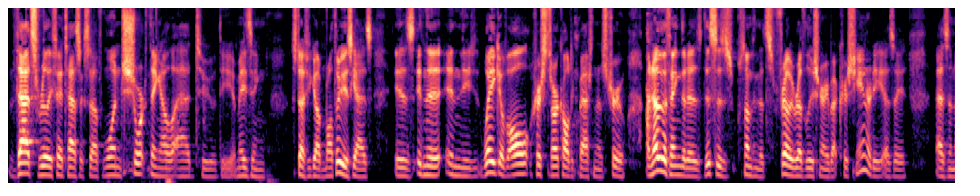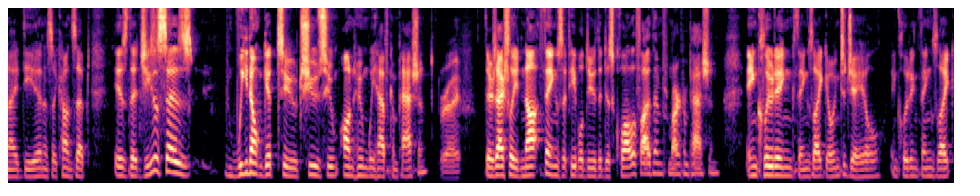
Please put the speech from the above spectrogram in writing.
That's really fantastic stuff. One short thing I'll add to the amazing stuff you got from all three of these guys is in the in the wake of all Christians are called to compassion. That's true. Another thing that is this is something that's fairly revolutionary about Christianity as a as an idea and as a concept is that Jesus says we don't get to choose whom on whom we have compassion. Right. There's actually not things that people do that disqualify them from our compassion, including things like going to jail, including things like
